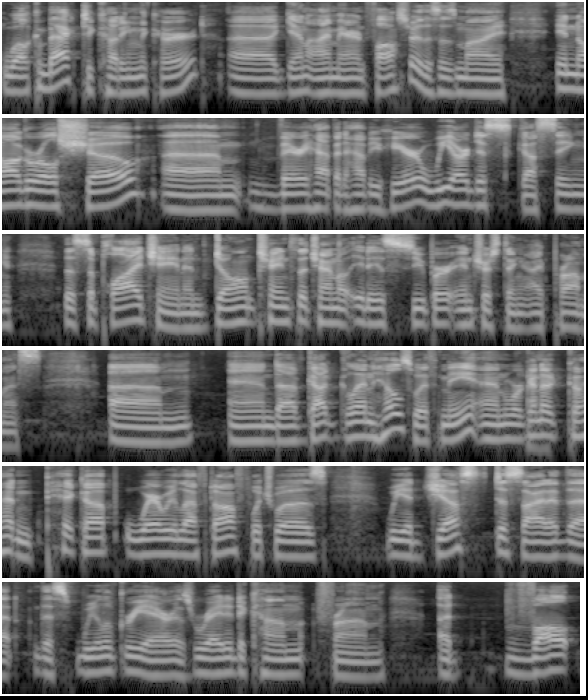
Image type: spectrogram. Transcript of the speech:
Welcome back to Cutting the Curd. Uh, again, I'm Aaron Foster. This is my inaugural show. Um, very happy to have you here. We are discussing the supply chain, and don't change the channel. It is super interesting, I promise. Um, and I've got Glenn Hills with me, and we're going to go ahead and pick up where we left off, which was we had just decided that this Wheel of Gruyere is ready to come from a vault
